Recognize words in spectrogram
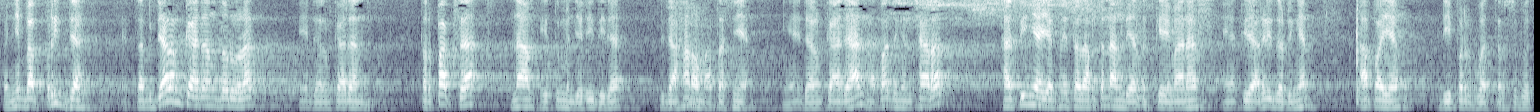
penyebab riddah. Ya, tapi dalam keadaan darurat ya, dalam keadaan terpaksa, nam itu menjadi tidak tidak haram atasnya. Ya, dalam keadaan apa dengan syarat hatinya yakni tetap tenang di atas keimanan, ya, tidak ridho dengan apa yang diperbuat tersebut.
